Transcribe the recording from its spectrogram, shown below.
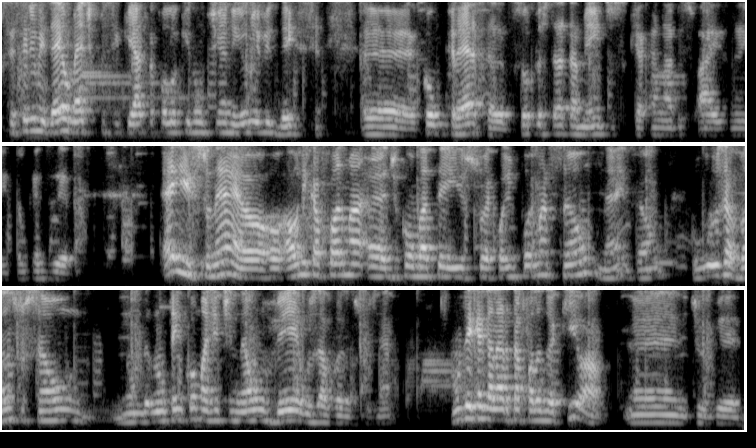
vocês terem uma ideia, o médico psiquiatra falou que não tinha nenhuma evidência é, concreta sobre os tratamentos que a cannabis faz. Né? Então, quer dizer, é isso, né? A única forma é, de combater isso é com a informação, né? Então, os avanços são. Não, não tem como a gente não ver os avanços, né? Vamos ver o que a galera está falando aqui, ó. É, deixa eu ver.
